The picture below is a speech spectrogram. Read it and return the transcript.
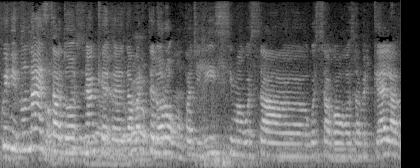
quindi non è stato neanche eh, da parte loro facilissima questa, questa cosa perché la,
